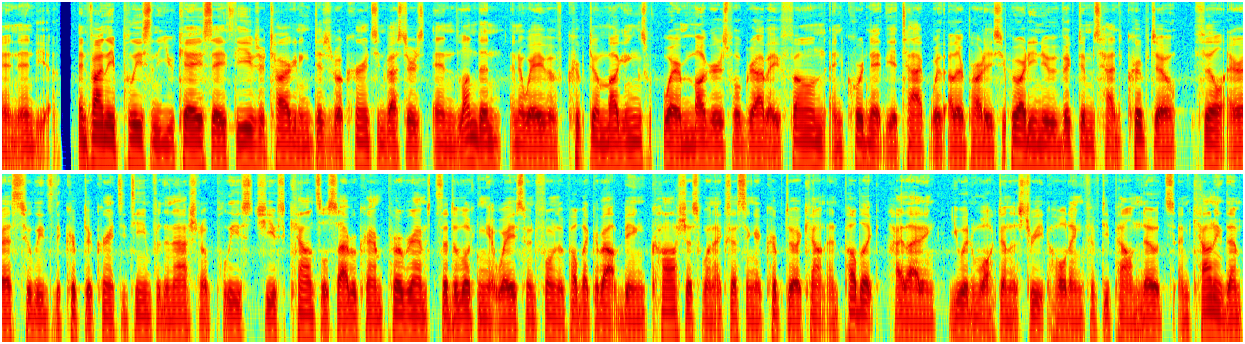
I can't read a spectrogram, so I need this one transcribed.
in India. And finally, police in the UK say thieves are targeting digital currency investors in London in a wave of crypto muggings where muggers will grab a phone and coordinate the attack with other parties who already knew victims had crypto Phil Ariss, who leads the cryptocurrency team for the National Police Chiefs Council cybercrime program, said they're looking at ways to inform the public about being cautious when accessing a crypto account in public, highlighting you wouldn't walk down the street holding 50 pound notes and counting them.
